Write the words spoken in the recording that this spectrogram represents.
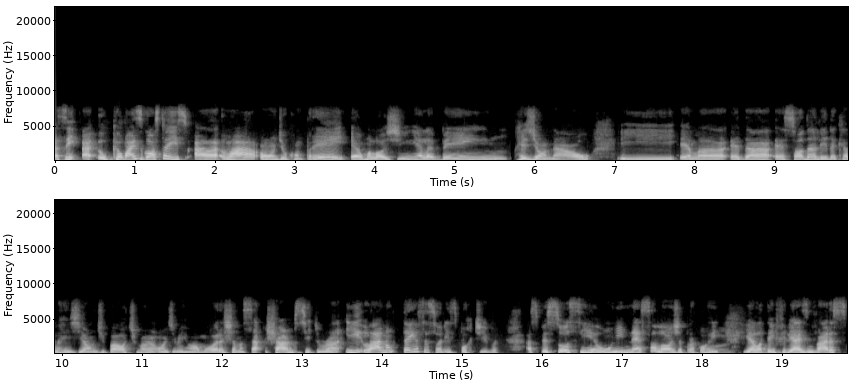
Assim, a, o que eu mais gosto é isso. A, lá onde eu comprei é uma lojinha, ela é bem regional e ela é da é só dali daquela região de Baltimore onde minha irmã mora, chama Charm City Run e lá não tem assessoria esportiva. As pessoas se reúnem nessa loja para correr e ela tem filiais em várias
